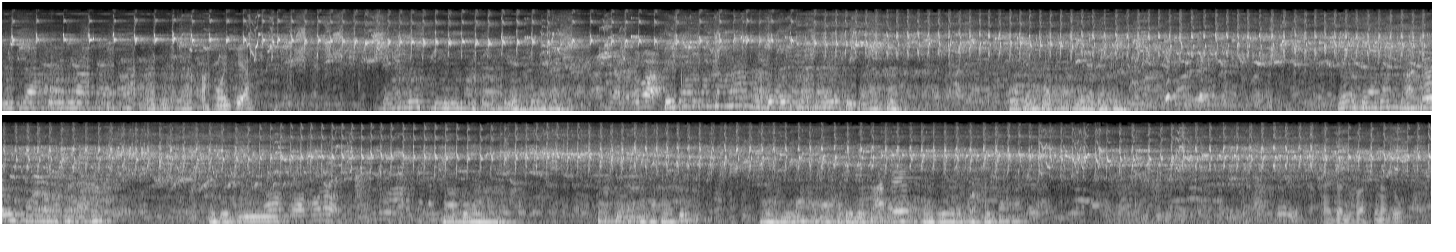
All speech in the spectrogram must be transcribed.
Ah, kunci ah. Bonus di 51 silakan. Yang kedua. Tiga tangan hadiah utama saya 300. Dipersiapkan oleh Batu. Ya silakan Bang Ari sama saudara. Kebetulan 20. sebuah santunan anak yatim. Alhamdulillah ada dari rekan kita. Ada durasinya tuh.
